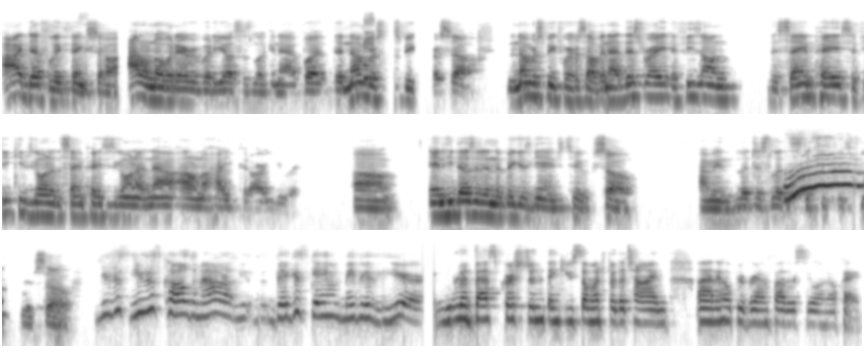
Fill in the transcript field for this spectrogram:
I definitely think so. I don't know what everybody else is looking at, but the numbers speak for itself. The numbers speak for itself. And at this rate, if he's on the same pace, if he keeps going at the same pace he's going at now, I don't know how you could argue it. Um, and he does it in the biggest games too. So, I mean, let just let the statistics speak for itself. You just you just called him out. Biggest game maybe of the year. You're the best, Christian. Thank you so much for the time, uh, and I hope your grandfather's feeling okay.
